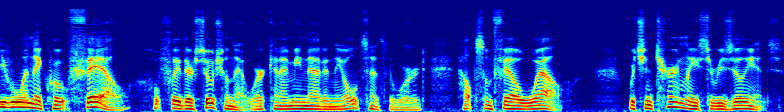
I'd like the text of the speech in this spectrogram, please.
Even when they, quote, fail, hopefully their social network, and I mean that in the old sense of the word, helps them fail well which in turn leads to resilience.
